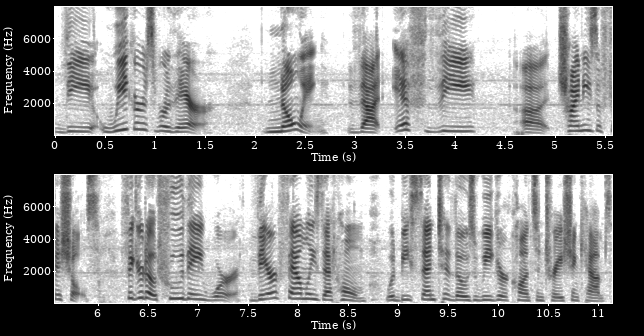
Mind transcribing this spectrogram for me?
the Uyghurs were there knowing that if the uh, Chinese officials figured out who they were. Their families at home would be sent to those Uyghur concentration camps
